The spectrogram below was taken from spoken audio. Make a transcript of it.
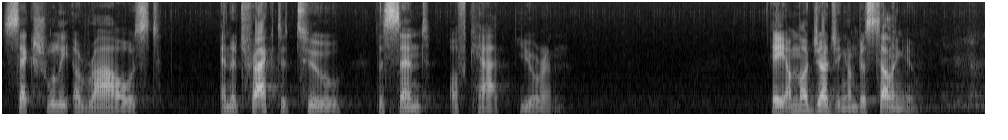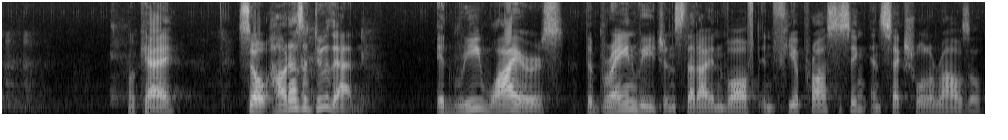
sexually aroused and attracted to the scent of cat urine. Hey, I'm not judging, I'm just telling you. Okay? So, how does it do that? It rewires the brain regions that are involved in fear processing and sexual arousal,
